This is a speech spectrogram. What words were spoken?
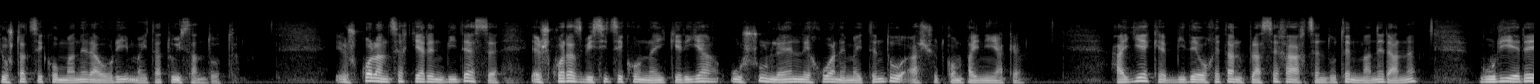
jostatzeko manera hori maitatu izan dut. Euskal antzerkiaren bidez, Euskaraz bizitzeko nahikeria usun lehen lehuan emaiten du asut konpainiak. Haiek bide horretan plazera hartzen duten maneran, guri ere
